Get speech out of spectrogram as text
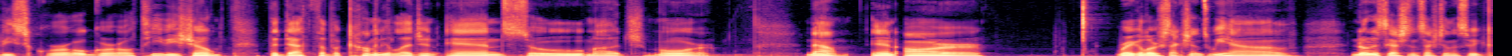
the Squirrel Girl TV show, the death of a comedy legend, and so much more. Now, in our regular sections, we have no discussion section this week,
